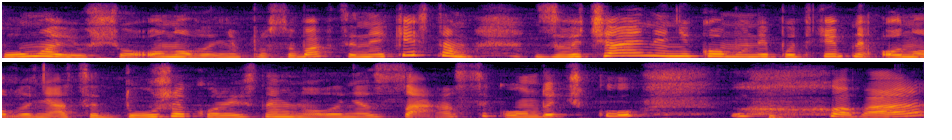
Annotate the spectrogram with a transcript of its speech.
думаю, що оновлення про собак це не якесь там звичайне нікому не потрібне оновлення, а це дуже корисне оновлення. Зараз, секундочку. Хова.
